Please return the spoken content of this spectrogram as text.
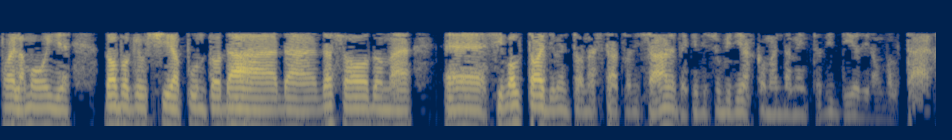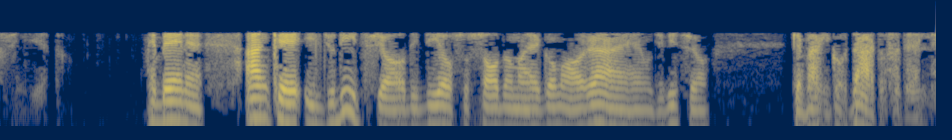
Poi la moglie dopo che uscì appunto da, da, da Sodoma, eh, si voltò e diventò una statua di sale perché disubbidì al comandamento di Dio di non voltarsi indietro. Ebbene, anche il giudizio di Dio su Sodoma e Gomorra è un giudizio che va ricordato, fratelli,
